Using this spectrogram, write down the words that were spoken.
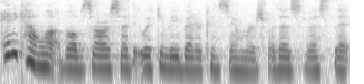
any kind of light bulbs are so that we can be better consumers for those of us that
